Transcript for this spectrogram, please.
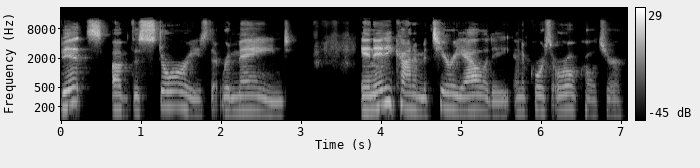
bits of the stories that remained in any kind of materiality and of course oral culture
